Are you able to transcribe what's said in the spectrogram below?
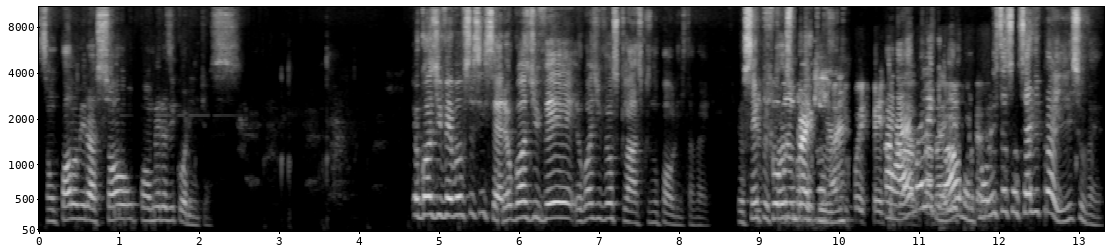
São Paulo, Mirassol, Palmeiras e Corinthians. Eu gosto de ver, vou ser sincero, eu gosto de ver, eu gosto de ver os clássicos no Paulista, velho. Eu sempre Fogo no parquinho, né? Foi feito Ah, pra- é mais legal, isso, mano. cara. Paulista só serve pra isso, velho.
